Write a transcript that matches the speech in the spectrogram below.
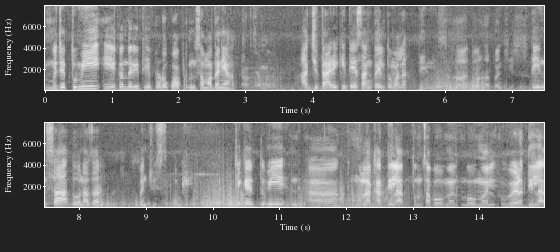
म्हणजे तुम्ही एकंदरीत हे प्रोडक्ट वापरून समाधानी आहात? आजची तारीख किती आहे सांगता येईल तुम्हाला? तीन सहा दोन हजार पंचवीस. तीन सहा दोन हजार पंचवीस. ओके. ठीक आहे तुम्ही अं, मुलाखत दिलात तुमचा बहुमूल बहुमूल वेळ दिलात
